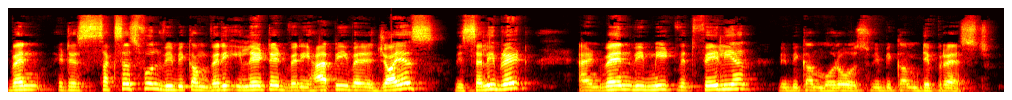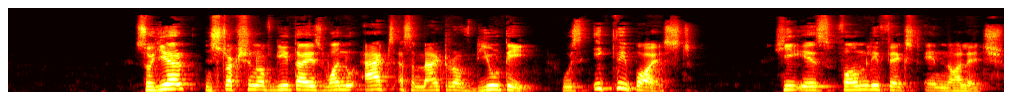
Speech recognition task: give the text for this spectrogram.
When it is successful, we become very elated, very happy, very joyous, we celebrate. And when we meet with failure, we become morose, we become depressed. So here, instruction of Gita is one who acts as a matter of duty, who is equipoised. He is firmly fixed in knowledge.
